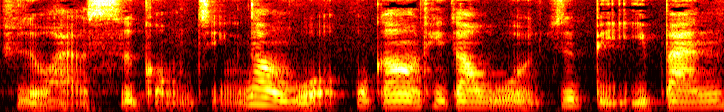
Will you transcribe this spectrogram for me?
就是我还有四公斤。那我我刚刚提到我是比一般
